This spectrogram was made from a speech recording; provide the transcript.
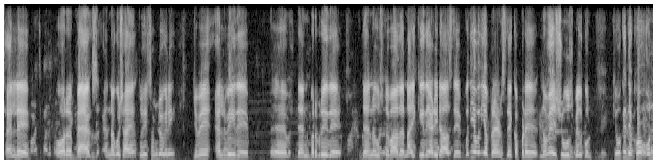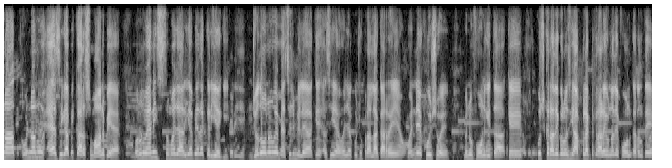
ਥੈਲੇ ਔਰ ਬੈਗਸ ਇੰਨਾ ਕੁਝ ਆਏ ਤੁਸੀਂ ਸਮਝੋਗੇ ਨਹੀਂ, ਜਿਵੇਂ ਐਲਵੀ ਦੇ ਦੈਨ ਬਰਬਰੀ ਦੇ ਦੈਨ ਉਸ ਤੋਂ ਬਾਅਦ ਨਾਈਕੀ ਦੇ ਐਡੀਡਾਸ ਦੇ ਵਧੀਆ ਵਧੀਆ ਬ੍ਰਾਂਡਸ ਦੇ ਕੱਪੜੇ ਨਵੇਂ ਸ਼ੂਜ਼ ਬਿਲਕੁਲ। ਕਿਉਂਕਿ ਦੇਖੋ ਉਹਨਾਂ ਉਹਨਾਂ ਨੂੰ ਇਹ ਸੀਗਾ ਵੀ ਘਰ ਸਮਾਨ ਪਿਆ ਹੈ। ਉਹਨਾਂ ਨੂੰ ਇਹ ਨਹੀਂ ਸਮਝ ਆ ਰਹੀ ਆ ਵੀ ਇਹਦਾ ਕਰੀਏ ਕੀ। ਜਦੋਂ ਉਹਨਾਂ ਨੂੰ ਇਹ ਮੈਸੇਜ ਮਿਲਿਆ ਕਿ ਅਸੀਂ ਇਹੋ ਜਿਹਾ ਕੁਝ ਉਪਰਾਲਾ ਕਰ ਰਹੇ ਹਾਂ ਉਹ ਇੰਨੇ ਖੁਸ਼ ਹੋਏ ਮੈਨੂੰ ਫੋਨ ਕੀਤਾ ਕਿ ਕੁਝ ਕਰਾ ਦੇ ਕਰੋ ਅਸੀਂ ਆਪ ਕਲੈਕਟ ਕਰਾ ਲਏ ਉਹਨਾਂ ਦੇ ਫੋਨ ਕਰਨ ਤੇ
